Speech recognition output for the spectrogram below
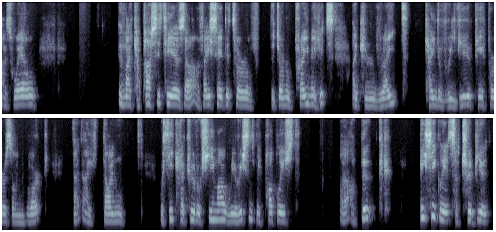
as well. In my capacity as a, a, vice editor of the journal Primates, I can write kind of review papers on work that I've done. With Hika Kuroshima, we recently published uh, a book. Basically, it's a tribute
